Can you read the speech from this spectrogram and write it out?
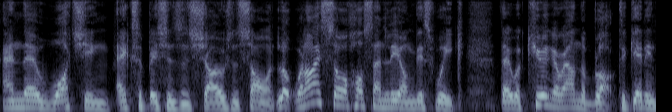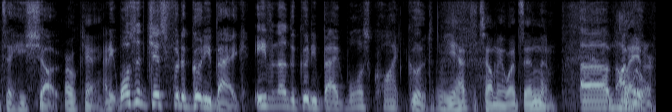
and they're watching exhibitions and shows and so on. Look, when I saw Hossan Leong this week, they were queuing around the block to get into his show. Okay. And it wasn't just for the goodie bag, even though the goodie bag was quite good. You have to tell me what's in them Um, later.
